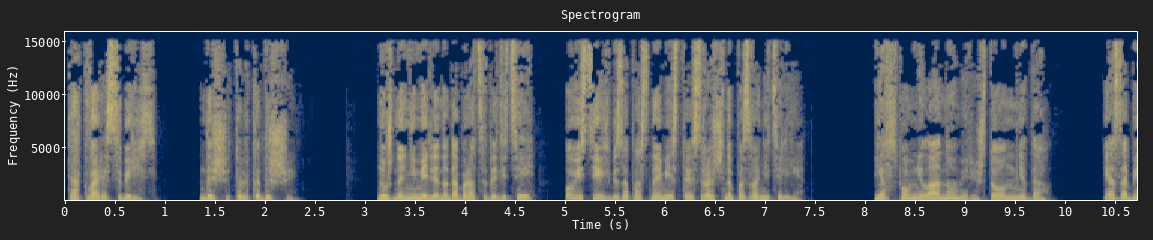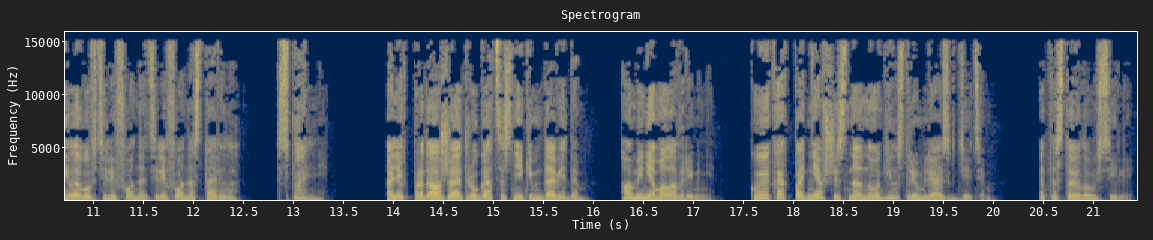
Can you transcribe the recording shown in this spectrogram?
Так, Варя, соберись. Дыши, только дыши. Нужно немедленно добраться до детей, увести их в безопасное место и срочно позвонить Илье. Я вспомнила о номере, что он мне дал. Я забила его в телефон, а телефон оставила в спальне. Олег продолжает ругаться с неким Давидом, а у меня мало времени. Кое-как поднявшись на ноги, устремляюсь к детям. Это стоило усилий.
